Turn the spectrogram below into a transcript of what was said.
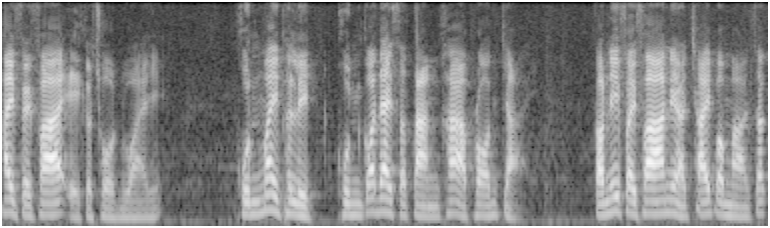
ให้ไฟฟ้าเอกชนไว้ คุณไม่ผลิตคุณก็ได้สตังค่าพร้อมจ่าย ตอนนี้ไฟฟ้าเนี่ยใช้ประมาณสัก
